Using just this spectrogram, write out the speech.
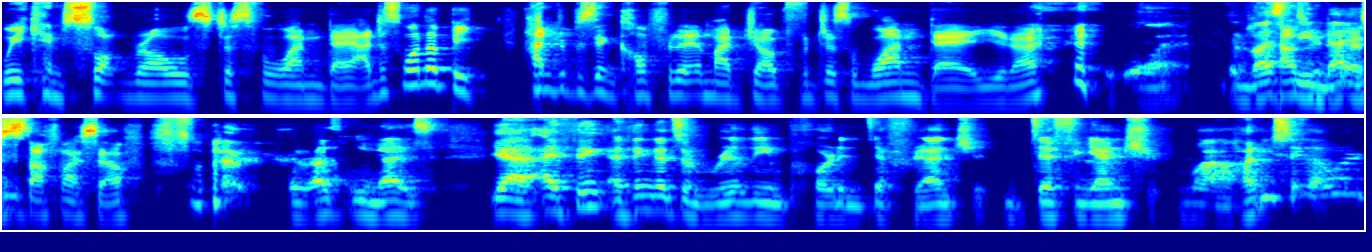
we can swap roles just for one day. I just want to be 100% confident in my job for just one day, you know? Yeah. It must be nice. stuff myself. It must be nice. Yeah, I think I think that's a really important differentiate differentiate. Wow, how do you say that word?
